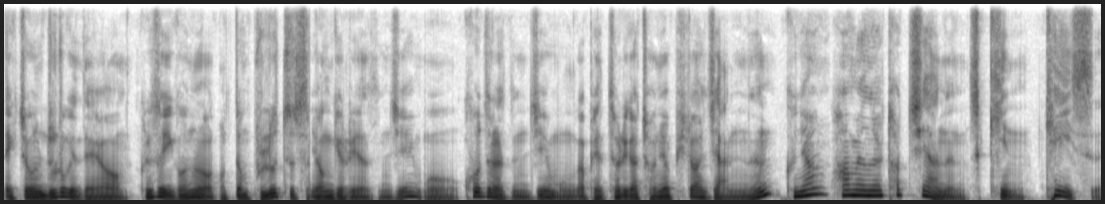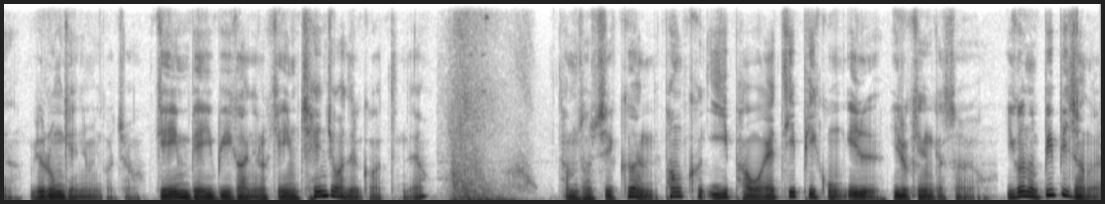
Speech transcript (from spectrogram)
액정을 누르게 돼요. 그래서 이거는 어떤 블루투스 연결이라든지 뭐 코드라든지 뭔가 배터리가 전혀 필요하지 않는 그냥 화면을 터치하는 스킨 케이스 이런 개념인 거죠. 게임 베이비가 아니라 게임 체인저가 될 것 같은데요. 다음 소식은 펑크 E 파워의 TP01 이렇게 생겼어요. 이거는 삐삐잖아요.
